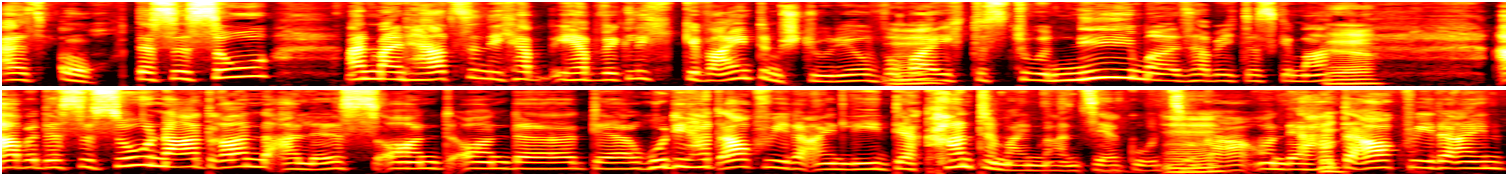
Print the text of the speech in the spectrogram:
als oh, das ist so an mein Herzen. Ich habe ich hab wirklich geweint im Studio, wobei ich das tue. Niemals habe ich das gemacht. Ja. Aber das ist so nah dran alles. Und, und äh, der Rudi hat auch wieder ein Lied, der kannte meinen Mann sehr gut sogar. Und er hatte auch wieder ein,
